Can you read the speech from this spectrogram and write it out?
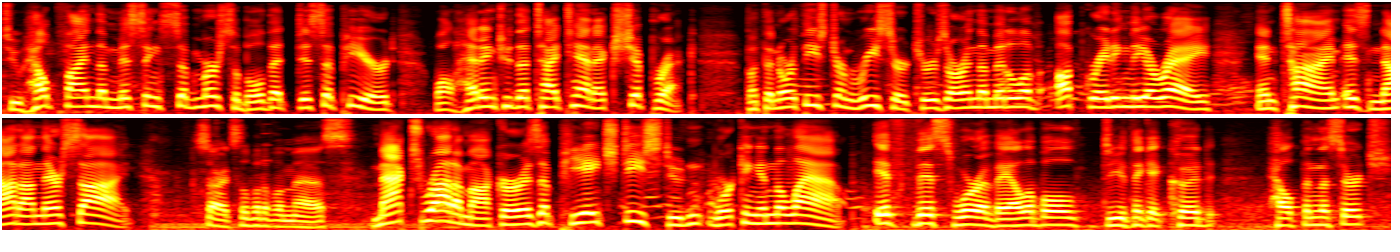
to help find the missing submersible that disappeared while heading to the Titanic shipwreck. But the Northeastern researchers are in the middle of upgrading the array, and time is not on their side. Sorry, it's a little bit of a mess. Max Rademacher is a PhD student working in the lab. If this were available, do you think it could help in the search?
